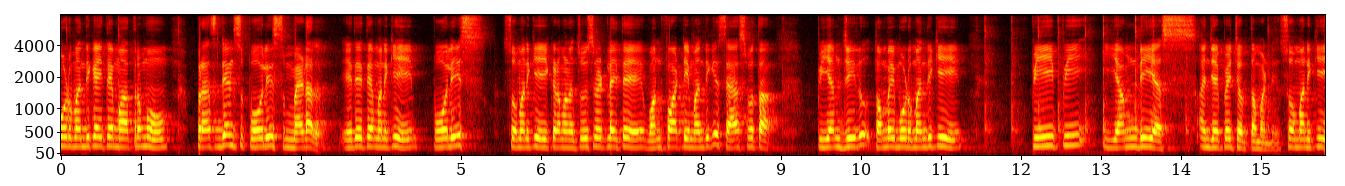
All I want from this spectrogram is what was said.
మూడు మందికి అయితే మాత్రము ప్రెసిడెంట్స్ పోలీస్ మెడల్ ఏదైతే మనకి పోలీస్ సో మనకి ఇక్కడ మనం చూసినట్లయితే వన్ ఫార్టీ మందికి శాశ్వత పిఎంజీలు తొంభై మూడు మందికి పీపీఎండిఎస్ అని చెప్పి చెప్తామండి. సో మనకి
